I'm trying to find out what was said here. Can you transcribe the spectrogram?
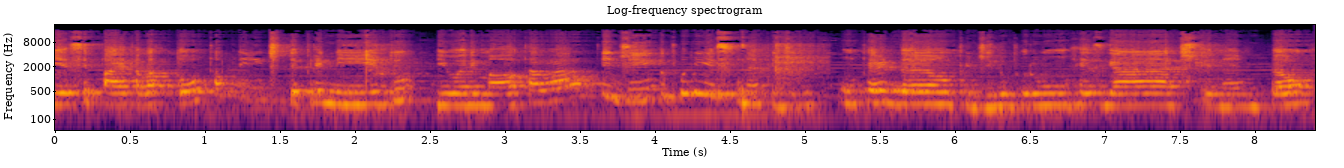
E esse pai estava totalmente deprimido e o animal estava pedindo por isso, né? Pedindo um perdão, pedindo por um resgate, né? Então,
